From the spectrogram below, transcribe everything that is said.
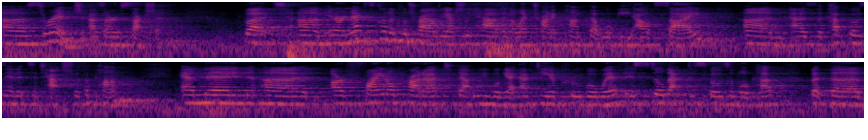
uh, syringe as our suction. But um, in our next clinical trial, we actually have an electronic pump that will be outside. Um, as the cup goes in, it's attached with a pump. And then uh, our final product that we will get FDA approval with is still that disposable cup, but the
